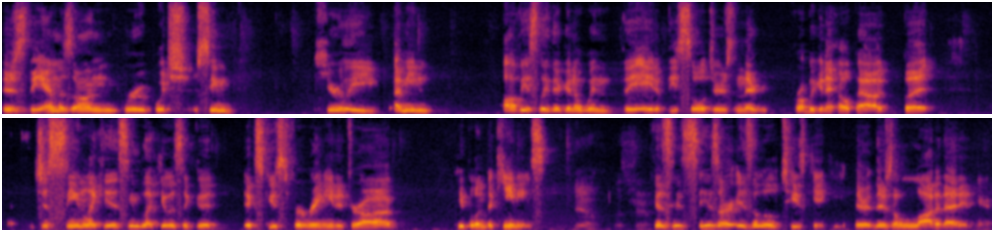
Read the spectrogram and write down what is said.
there's the Amazon group, which seemed purely. I mean, obviously they're going to win the aid of these soldiers, and they're probably going to help out. But just seemed like it seemed like it was a good excuse for Raney to draw people in bikinis. Yeah, that's true. Because his his art is a little cheesecakey. There, there's a lot of that in here.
